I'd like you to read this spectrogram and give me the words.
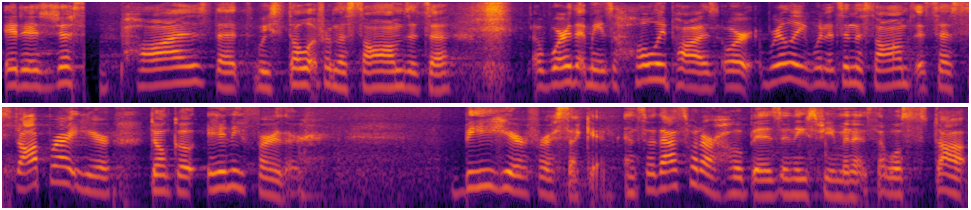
It is just pause that we stole it from the Psalms. It's a, a word that means holy pause, or really, when it's in the Psalms, it says, stop right here, don't go any further. Be here for a second. And so that's what our hope is in these few minutes that we'll stop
